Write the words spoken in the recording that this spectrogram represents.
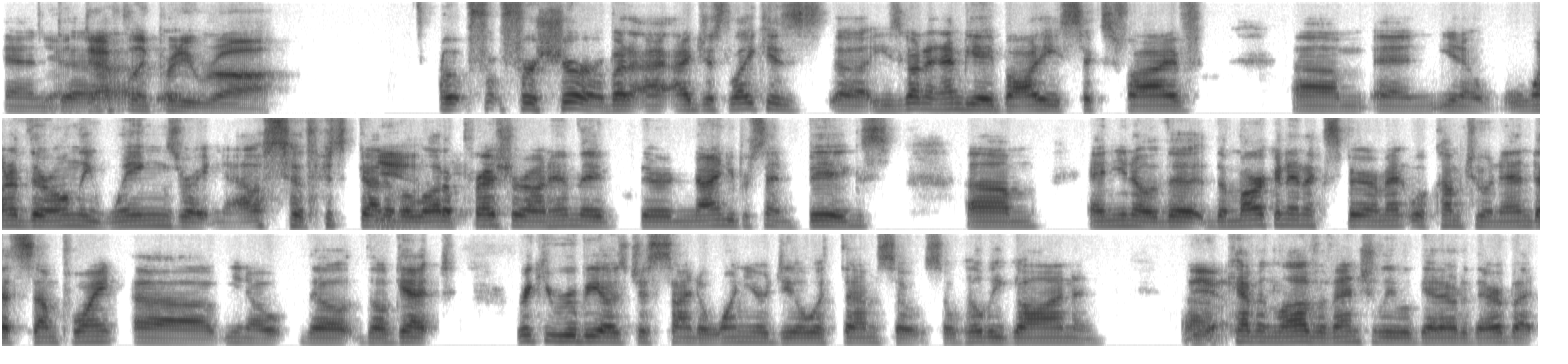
and yeah, definitely uh, pretty raw. Oh, for, for sure. But I, I, just like his, uh, he's got an NBA body, six, five, um, and you know, one of their only wings right now. So there's kind yeah, of a lot of pressure on him. They they're 90% bigs. Um, and you know, the, the Markkanen experiment will come to an end at some point. Uh, you know, they'll, they'll get Ricky Rubio has just signed a one year deal with them. So, so he'll be gone. And uh, yeah. Kevin Love eventually will get out of there, but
